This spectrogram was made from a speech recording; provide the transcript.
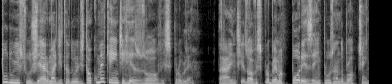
tudo isso gera uma ditadura digital, como é que a gente resolve esse problema? Tá? A gente resolve esse problema, por exemplo, usando blockchain.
